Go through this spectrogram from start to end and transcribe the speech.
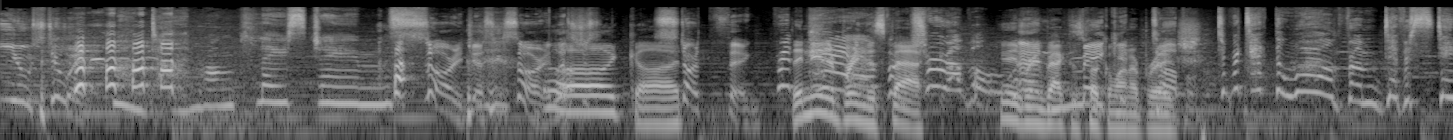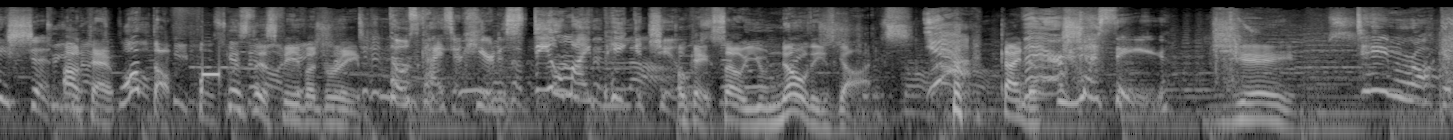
used to it. Time, wrong place, James. sorry, Jessie. Sorry. Let's Oh just god. start the thing. They need to bring this back. Trouble. They need to bring And back this make Pokemon it Abridged. To protect the world from devastation. Okay, what the fuck is this fever dream? Those guys are here to steal my Pikachu. Okay, so you know these guys. Yeah, Kind of. they're Jessie. James. Team Rocket.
